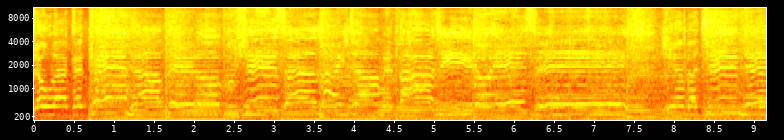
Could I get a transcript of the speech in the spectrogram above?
ကြုံလာခက်ခဲများပေလို့ခုရှိစလိုက်ကြမဲ့သားကြီးတို့ is it ရင်ပါချင်းနဲ့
